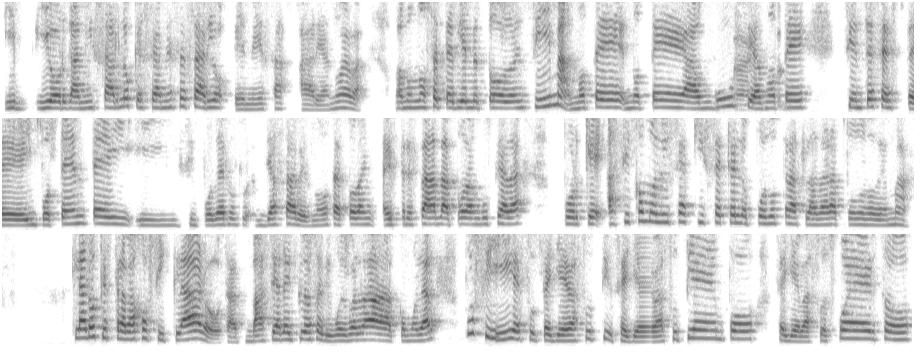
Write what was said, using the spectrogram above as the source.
y, y organizar lo que sea necesario en esa área nueva vamos, no se te viene todo encima, no te, no te angustias, no te sientes este, impotente y, sin poder, ya sabes, ¿no? O sea, toda estresada, toda angustiada, porque así como lo hice aquí, sé que lo puedo trasladar a todo lo demás. Claro que es trabajo, sí, claro, o sea, vaciar el closet y volver a acomodar, pues sí, eso te lleva su, se lleva su tiempo, se lleva su esfuerzo,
